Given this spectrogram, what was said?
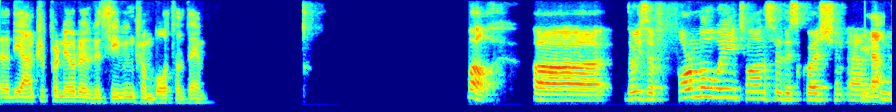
uh, the entrepreneur is receiving from both of them? Well, uh, there is a formal way to answer this question, and yeah.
